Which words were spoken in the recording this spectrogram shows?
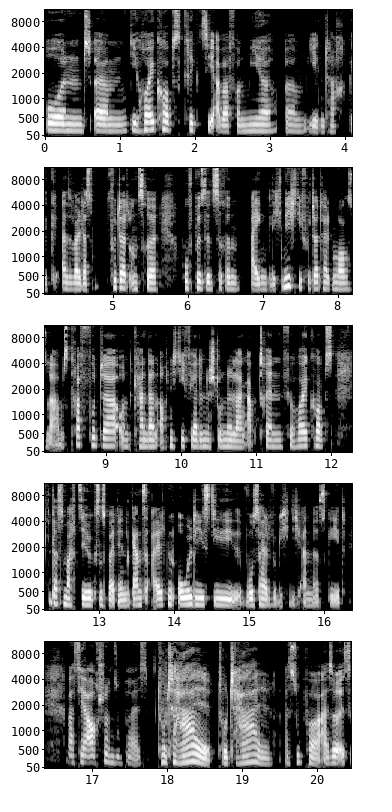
Und ähm, die Heukops kriegt sie aber von mir ähm, jeden Tag, also weil das füttert unsere Hofbesitzerin eigentlich nicht. Die füttert halt morgens und abends Kraftfutter und kann dann auch nicht die Pferde eine Stunde lang abtrennen für Heukops. Das macht sie höchstens bei den ganz alten Oldies, die, wo es halt wirklich nicht anders geht. Was ja auch schon super ist. Total, total, ah, super. Also es,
